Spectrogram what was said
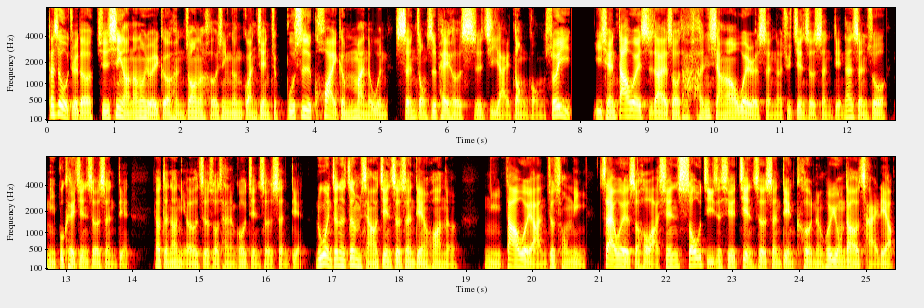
但是我觉得，其实信仰当中有一个很重要的核心跟关键，就不是快跟慢的问题，神总是配合时机来动工。所以以前大卫时代的时候，他很想要为了神呢去建设圣殿，但神说你不可以建设圣殿，要等到你儿子的时候才能够建设圣殿。如果你真的这么想要建设圣殿的话呢？你大卫啊，你就从你在位的时候啊，先收集这些建设圣殿可能会用到的材料，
